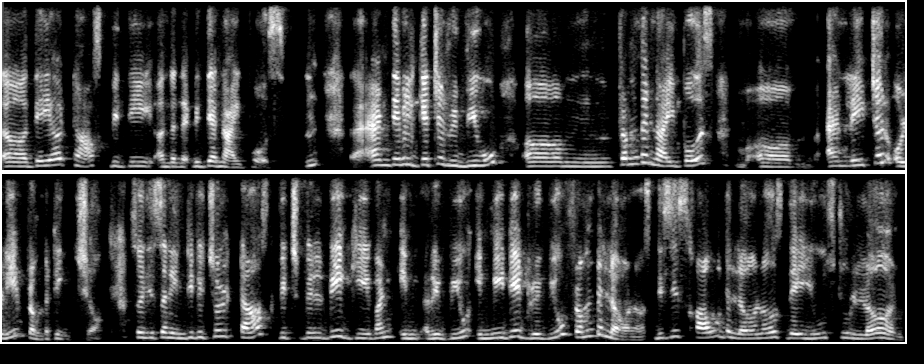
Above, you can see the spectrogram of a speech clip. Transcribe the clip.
uh, their task with the, uh, the with their neighbors? And they will get a review um, from the neighbors um, and later only from the teacher. So it is an individual task which will be given in review immediate review from the learners. This is how the learners they used to learn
